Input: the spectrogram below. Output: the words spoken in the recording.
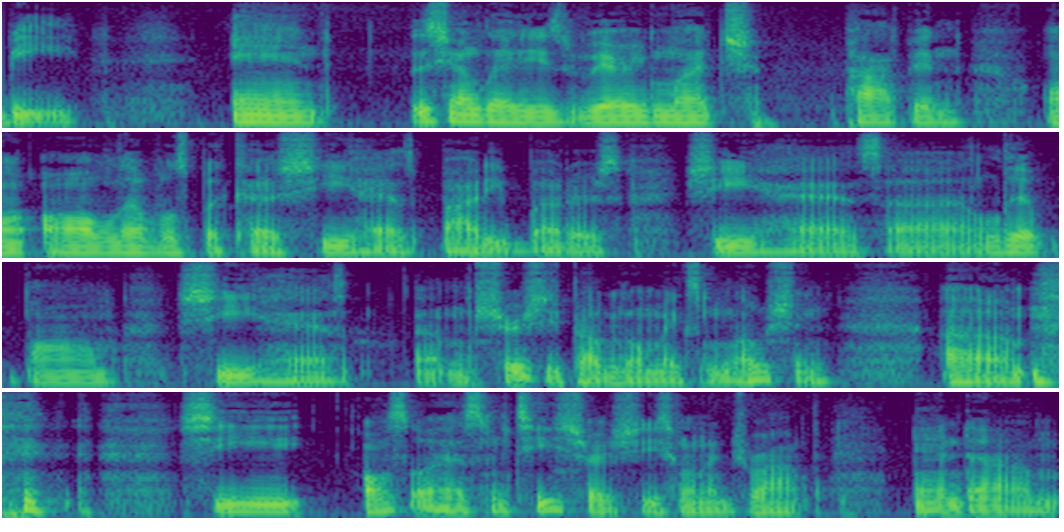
B. And this young lady is very much popping on all levels because she has body butters, she has uh, lip balm, she has. I'm sure she's probably gonna make some lotion. Um, she also has some t-shirts she's gonna drop, and um,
